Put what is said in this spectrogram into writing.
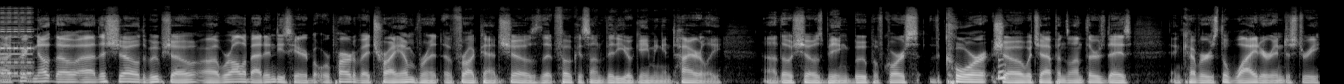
Uh, quick note though, uh, this show, the Boop Show, uh, we're all about indies here, but we're part of a triumvirate of Frogpants shows that focus on video gaming entirely. Uh, those shows being Boop, of course, the core show, which happens on Thursdays and covers the wider industry,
